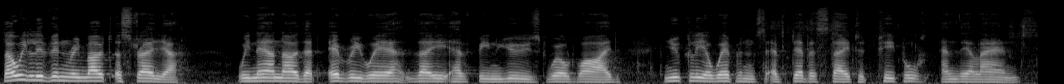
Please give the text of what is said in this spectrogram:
Though we live in remote Australia, we now know that everywhere they have been used worldwide, nuclear weapons have devastated people and their lands.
